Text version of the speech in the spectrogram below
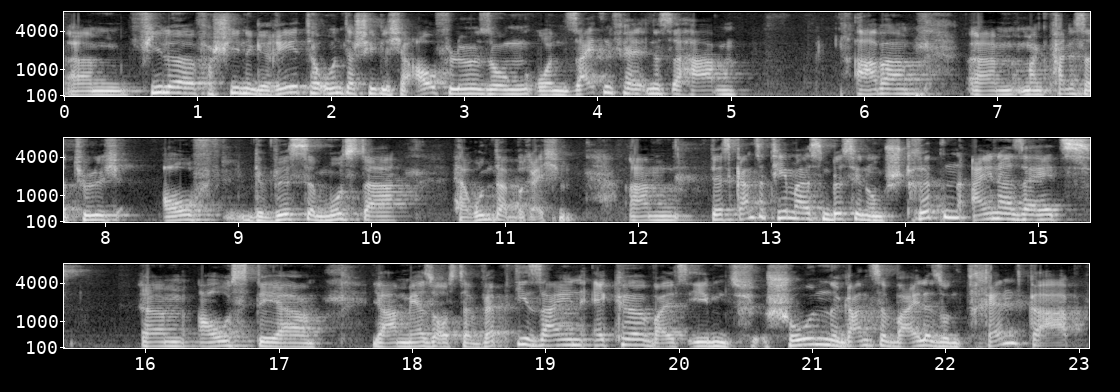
ähm, viele verschiedene Geräte unterschiedliche Auflösungen und Seitenverhältnisse haben. Aber ähm, man kann es natürlich auf gewisse Muster herunterbrechen. Ähm, das ganze Thema ist ein bisschen umstritten. Einerseits ähm, aus der, ja, mehr so aus der Webdesign-Ecke, weil es eben schon eine ganze Weile so einen Trend gab,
